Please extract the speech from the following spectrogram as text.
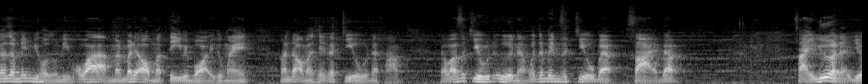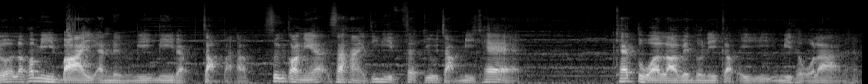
ก็จะไม่มีผลตรงนี้เพราะว่ามันไม่ได้ออกมาตีบ่อยๆถูกไหมมันออกมาใช้สกิลนะครับแต่ว่าสกิลอื่นๆน่ะก็จะเป็นสกิลแบบสายแบบ สายเลือดอะเยอะแล้วก็มีใบอันหนึ่งมีมีแบบจับอะครับ ซึ่งตอนนี้สหายที่มีสกิลจับมีแค่ แค่ตัวลาเวนตัวนี้กับไอมีเทโอล่านะครับ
